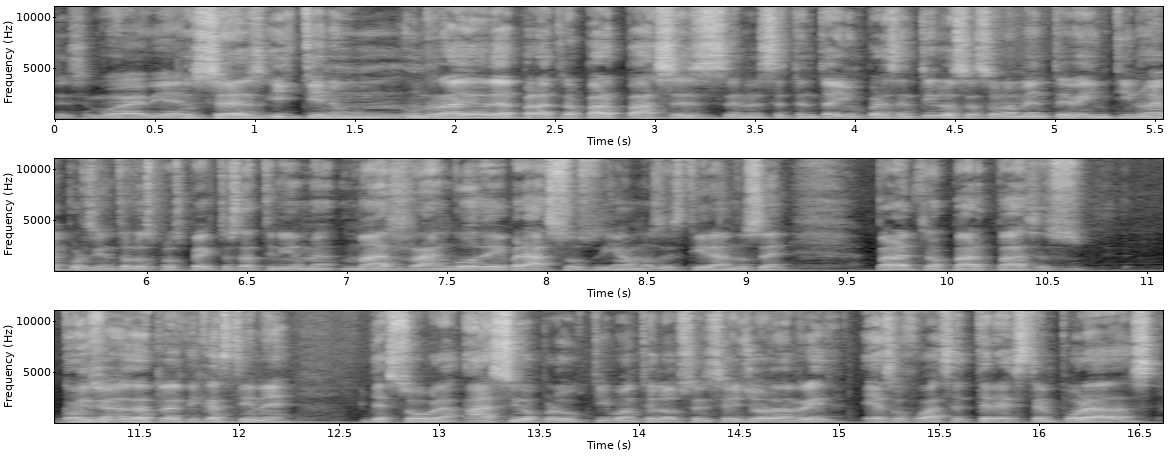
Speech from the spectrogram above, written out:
Sí, se mueve bien. y tiene un, radio de, para atrapar pases en el 71 percentil, o sea, solamente 29% de los prospectos ha tenido más rango de brazos, digamos, estirándose para atrapar pases. Condiciones atléticas tiene de sobra. Ha sido productivo ante la ausencia de Jordan Reed. Eso fue hace tres temporadas.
